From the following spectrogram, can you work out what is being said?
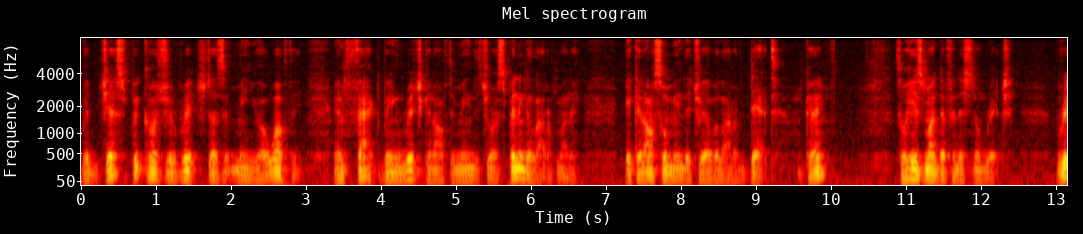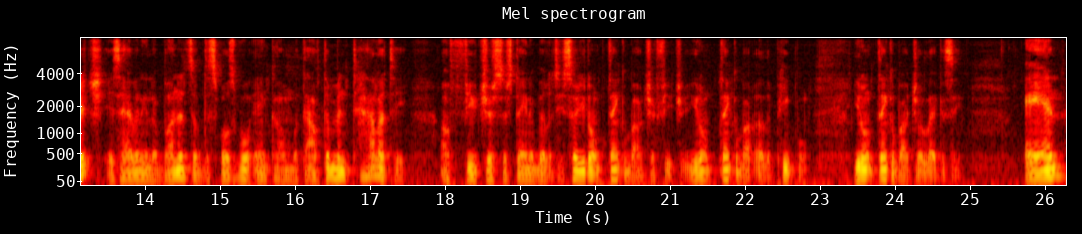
But just because you're rich doesn't mean you are wealthy. In fact, being rich can often mean that you are spending a lot of money. It can also mean that you have a lot of debt. Okay? So here's my definition of rich rich is having an abundance of disposable income without the mentality of future sustainability. So you don't think about your future, you don't think about other people, you don't think about your legacy and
